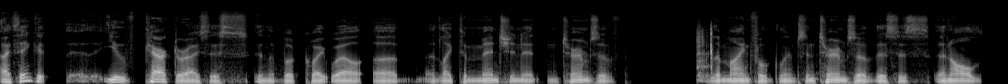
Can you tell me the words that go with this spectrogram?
I think it, uh, you've characterized this in the book quite well. Uh, I'd like to mention it in terms of the mindful glimpse, in terms of this is an all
